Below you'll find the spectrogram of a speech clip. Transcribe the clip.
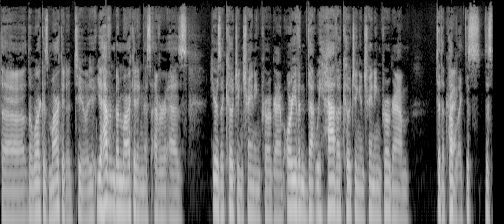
the the work is marketed too. You haven't been marketing this ever as here's a coaching training program, or even that we have a coaching and training program to the Correct. public. This this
